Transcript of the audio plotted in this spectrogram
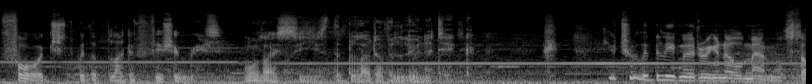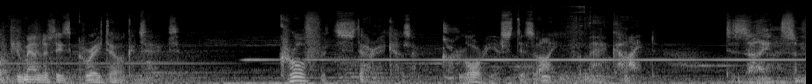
Forged with the blood of visionaries. All I see is the blood of a lunatic. Do you truly believe murdering an old man will stop humanity's great architect? Crawford Starrick has a glorious design for mankind. Designs are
